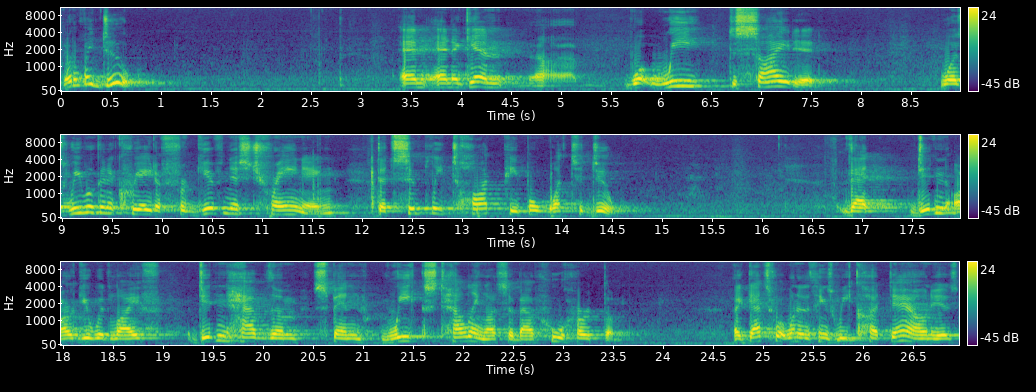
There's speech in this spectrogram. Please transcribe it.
what do I do? And, and again, uh, what we decided was we were going to create a forgiveness training that simply taught people what to do. That didn't argue with life, didn't have them spend weeks telling us about who hurt them. Like that's what one of the things we cut down is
